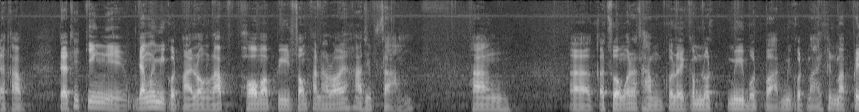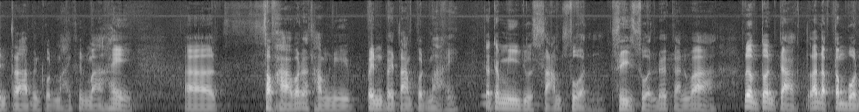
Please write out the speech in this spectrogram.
นะครับ แต่ที่จริงนี่ยังไม่มีกฎหมายรองรับ พอมาปี 2553 ทางกระทรวงวัฒนธรรมก็เลยกำหนดมีบทบาทมีกฎหมายขึ้นมาเป็นตราเป็นกฎหมายขึ้นมาให้สภาวัฒนธรรมนี้เป็นไปตามกฎหมาย ก็จะมีอยู่ 3 ส่วน 4 ส่วนด้วยกันว่า เริ่มต้นจากระดับตำบล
